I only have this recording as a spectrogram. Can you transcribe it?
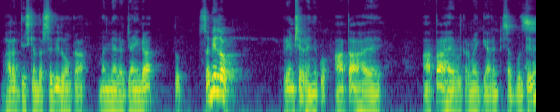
भारत देश के अंदर सभी लोगों का मन में अगर जाएगा तो सभी लोग प्रेम से रहने को आता है। आता है बोलकर मैं गारंटी के साथ बोलते हुए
